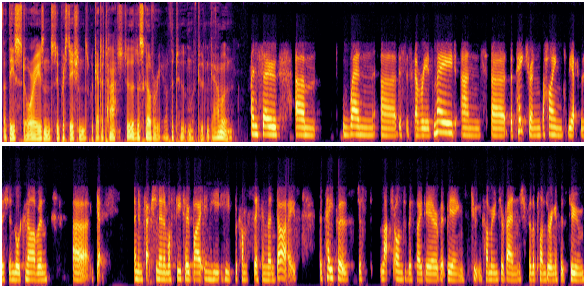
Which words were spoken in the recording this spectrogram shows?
that these stories and superstitions would get attached to the discovery of the tomb of Tutankhamun. And so um, when uh, this discovery is made and uh, the patron behind the expedition, Lord Carnarvon, uh, gets an infection in a mosquito bite and he, he becomes sick and then dies, the papers just latch on to this idea of it being Tutankhamun's revenge for the plundering of his tomb,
